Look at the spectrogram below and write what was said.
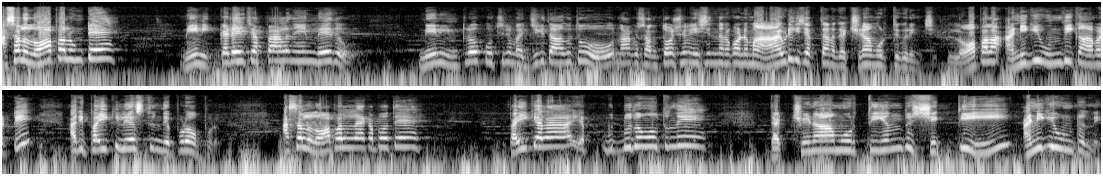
అసలు లోపలుంటే నేను ఇక్కడే చెప్పాలని ఏం లేదు. నేను ఇంట్లో కూర్చుని మజ్జిగ తాగుతూ నాకు సంతోషం వేసింది అనుకోండి మా ఆవిడికి చెప్తాను దక్షిణామూర్తి గురించి. లోపల అణిగి ఉంది కాబట్టి అది పైకి లేస్తుంది ఎప్పుడో అప్పుడు. అసలు లోపల లేకపోతే పైకి ఎలా ఉద్భుతం అవుతుంది? దక్షిణామూర్తి ఎందు శక్తి అణిగి ఉంటుంది.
